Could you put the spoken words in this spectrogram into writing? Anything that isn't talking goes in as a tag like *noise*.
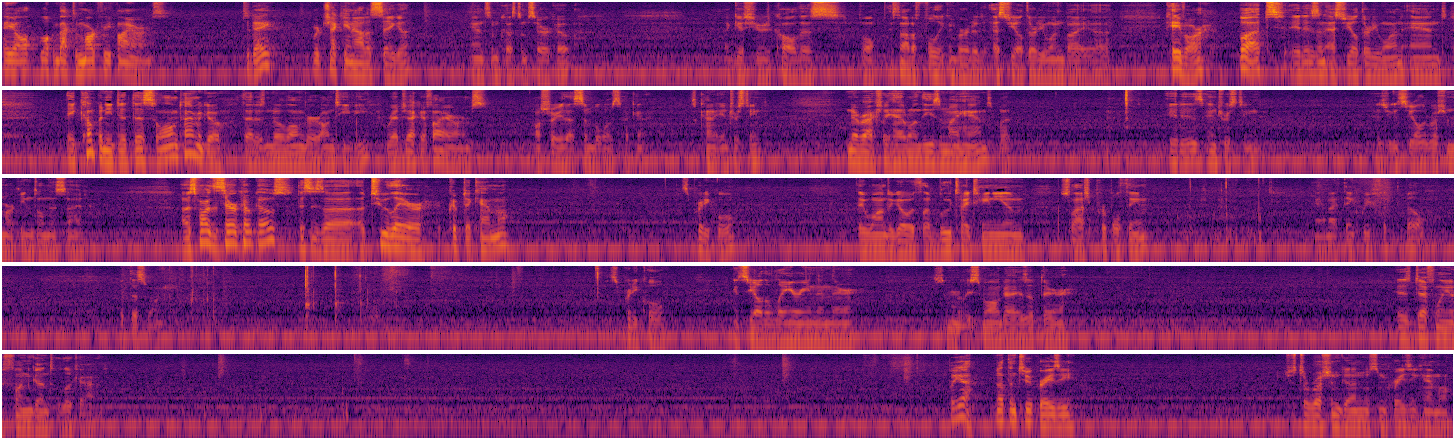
Hey y'all, welcome back to MK3 Firearms. Today, we're checking out a Saiga and some custom Cerakote. I guess you would call this, well, it's not a fully converted SGL31 by uh, K-Var, but it is an SGL31 and a company did this a long time ago that is no longer on TV, Red Jacket Firearms. I'll show you that symbol in a second. It's kind of interesting. Never actually had one of these in my hands, but it is interesting. As you can see all the Russian markings on this side. Uh, as far as the Cerakote goes, this is a, a two-layer Kryptek camo. It's pretty cool. They wanted to go with a blue titanium slash purple theme. And I think we fit the bill with this one. It's pretty cool. You can see all the layering in there. Some really small guys up there. Is definitely a fun gun to look at. But yeah, nothing too crazy. Just a Russian gun with some crazy camo.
